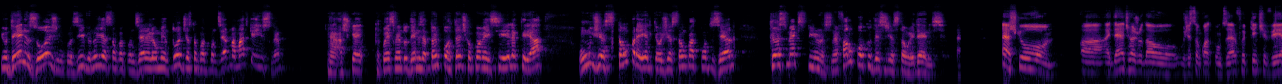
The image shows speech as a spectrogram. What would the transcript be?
E o Denis hoje, inclusive, no Gestão 4.0, ele é um mentor de Gestão 4.0, mas mais do que isso, né? É, acho que o conhecimento do Denis é tão importante que eu convenci ele a criar um gestão para ele, que é o Gestão 4.0 Customer Experience, né? Fala um pouco desse gestão aí, Denis. É, acho que o, a, a ideia de ajudar o, o Gestão 4.0 foi porque a gente vê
